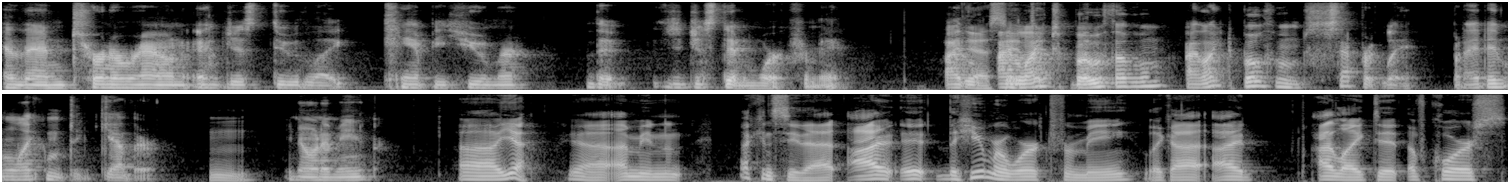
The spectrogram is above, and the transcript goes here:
and then turn around and just do like campy humor that just didn't work for me. I Yeah, see, I liked both of them. I liked both of them separately, but I didn't like them together. Mm. You know what I mean? Uh, yeah, yeah. I mean, I can see that. I it, the humor worked for me. Like I, I, I liked it. Of course,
